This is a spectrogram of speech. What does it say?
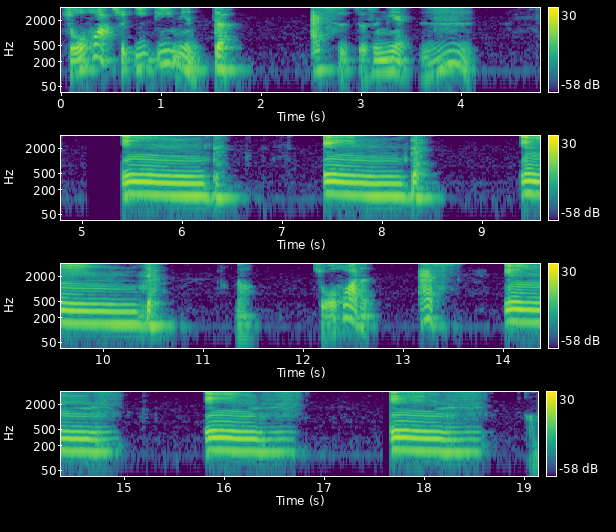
浊化，所以 e d 念的，s 则是念 z，ind，ind，ind，那浊化的 s，ins，ins。ins ins 哦，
